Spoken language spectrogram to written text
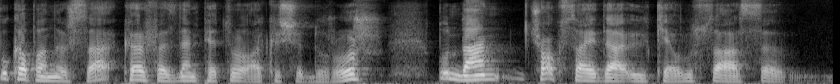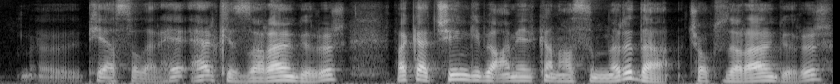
Bu kapanırsa Körfez'den petrol akışı durur. Bundan çok sayıda ülke uluslararası piyasalar herkes zarar görür. Fakat Çin gibi Amerikan hasımları da çok zarar görür.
